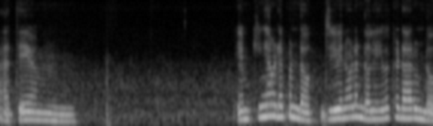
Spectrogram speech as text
അതെ. എം കിങ് അവിടെ ഇപ്പം ഉണ്ടോ ജീവനോടുണ്ടോ? ലീവൊക്കെ ഇടാറുണ്ടോ?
